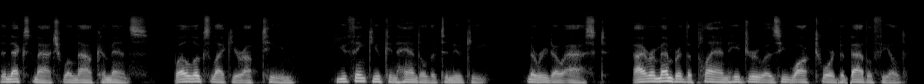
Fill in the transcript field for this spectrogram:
The next match will now commence. Well looks like you're up team. You think you can handle the Tanuki? Naruto asked. I remember the plan he drew as he walked toward the battlefield.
